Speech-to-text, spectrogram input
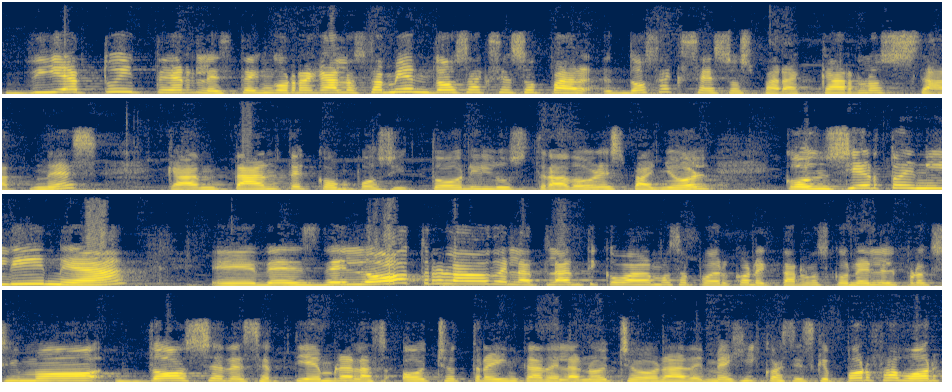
vía Twitter, les tengo regalos también, dos, para, dos accesos para Carlos Satnes, cantante, compositor, ilustrador español, concierto en línea. eh, desde el otro lado del Atlántico vamos a poder conectarnos con él el próximo 12 de septiembre a las 8.30 de la noche hora de México. Así es que por favor,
